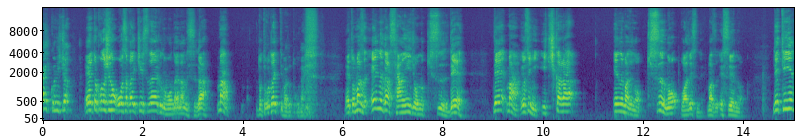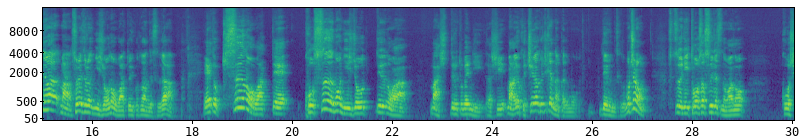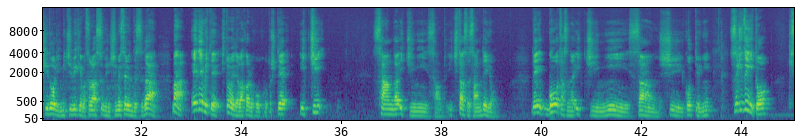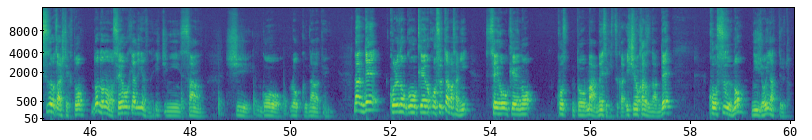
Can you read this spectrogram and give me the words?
はい、こんにちは。えっ、と、今年の大阪市立大学の問題なんですが、まあ、どってことないって言えばどってことないです。えっ、と、まず n が3以上の奇数で、で、まあ、要するに1から n までの奇数の和ですね。まず SN は。で、tn は、まあ、それぞれ2乗の和ということなんですが、えっ、と、奇数の和って、個数の2乗っていうのは、まあ、知ってると便利だし、まあ、よく中学受験なんかでも出るんですけど、もちろん、普通に等差数列の和の公式通り導けばそれはすぐに示せるんですが、まあ、絵で見て一目でわかる方法として、1、3が1、2、3と、1たす3で4。で、5たすのは1、2、3、4、5っていう風に、次々と奇数を足していくと、どんどんどんどん正方形ができるんですね。1、2、3、4、5、6、7っていう風に。なんで、これの合計の個数ってのはまさに正方形の個と、まあ、面積つうか、石の数なんで、個数の2乗になっていると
